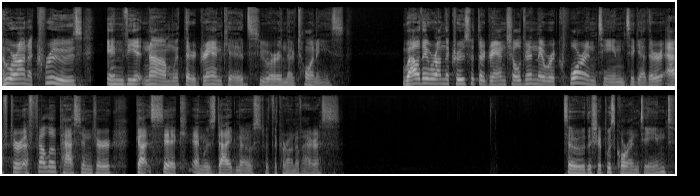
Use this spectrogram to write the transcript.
who were on a cruise in Vietnam with their grandkids who are in their 20s. While they were on the cruise with their grandchildren, they were quarantined together after a fellow passenger got sick and was diagnosed with the coronavirus. So the ship was quarantined.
